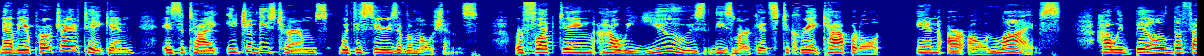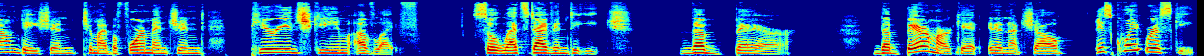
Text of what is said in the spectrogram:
Now, the approach I have taken is to tie each of these terms with a series of emotions, reflecting how we use these markets to create capital in our own lives, how we build the foundation to my before mentioned pyramid scheme of life. So let's dive into each. The bear. The bear market, in a nutshell, is quite risky,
